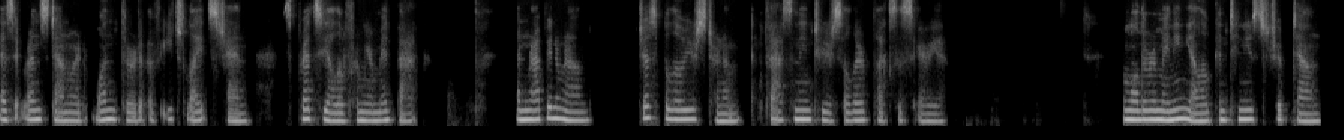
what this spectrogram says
As it runs downward, one third of each light strand spreads yellow from your mid back and wrapping around just below your sternum and fastening to your solar plexus area. And while the remaining yellow continues to drip down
